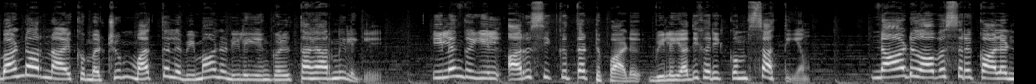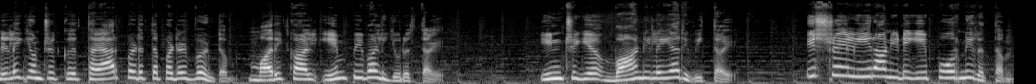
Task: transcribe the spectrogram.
பண்டார் நாயக்கு மற்றும் மத்தள விமான நிலையங்கள் தயார் நிலையில். இலங்கையில் அரிசிக்கு தட்டுப்பாடு விலை அதிகரிக்கும் சாத்தியம். நாடு அவசர கால நிலையொன்றுக்கு தயார்படுத்தப்பட வேண்டும் மரிக்கால் எம்பி வலியுறுத்தல். இன்றைய வானிலை அறிவித்தல். இஸ்ரேல் ஈரான் இடையே போர் நிறுத்தம்.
